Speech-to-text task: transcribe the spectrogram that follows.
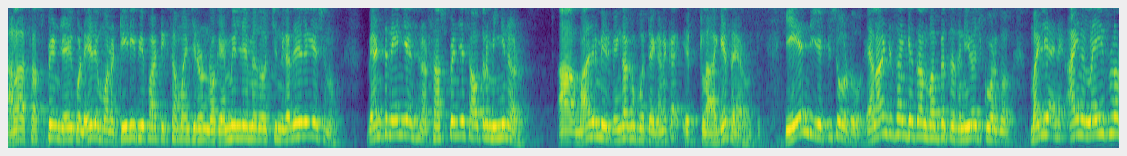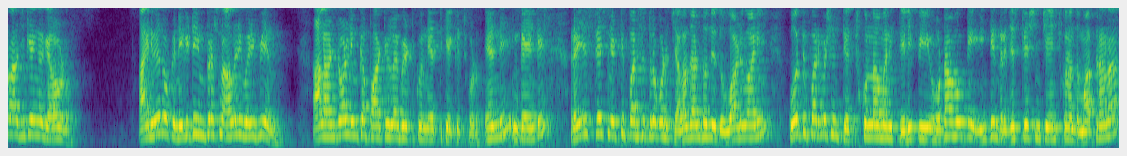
అలా సస్పెండ్ చేయకుండా ఏది మన టీడీపీ పార్టీకి సంబంధించిన ఒక ఎమ్మెల్యే మీద వచ్చింది కదా ఎలిగేషను. వెంటనే ఏం చేసినాడు? సస్పెండ్ చేసి అవతల మింగినాడు. ఆ మాదిరి మీరు మింగకపోతే కనుక ఇట్లాగే తయారవుతుంది ఏంది ఎపిసోడ్? ఎలాంటి సంకేతాలు పంపిస్తుంది నియోజకవర్గం? మళ్ళీ ఆయన ఆయన లైఫ్లో రాజకీయంగా గెలవడం. ఆయన మీద ఒక నెగిటివ్ ఇంప్రెషన్ ఆల్రెడీ పడిపోయింది. అలాంటి వాళ్ళు ఇంకా పార్టీలో పెట్టుకుని ఎత్తికెక్కించుకోవడం ఏంది? ఇంకా ఏంటి? రిజిస్ట్రేషన్ ఎట్టి పరిస్థితుల్లో కూడా చెల్లదంటుంది. దువ్వాణి వాణి. కోర్టు పర్మిషన్ తెచ్చుకున్నామని తెలిపి హుటాహుటి ఇంటిని రిజిస్ట్రేషన్ చేయించుకున్నంత మాత్రాన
